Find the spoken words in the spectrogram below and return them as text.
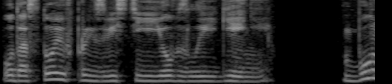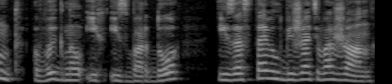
удостоив произвести ее в злые гении. Бунт выгнал их из Бордо и заставил бежать в Ажан,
